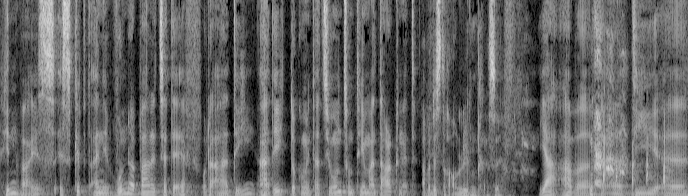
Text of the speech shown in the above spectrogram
äh, Hinweis. Es gibt eine wunderbare ZDF oder ARD, ARD-Dokumentation zum Thema Darknet. Aber das ist doch auch Lügenpresse. Ja, aber äh, die äh,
